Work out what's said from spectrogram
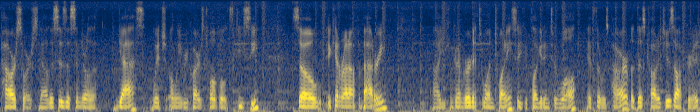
power source. Now this is a Cinderella gas which only requires 12 volts DC so it can run off a battery. Uh, you can convert it to 120 so you could plug it into a wall if there was power but this cottage is off grid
